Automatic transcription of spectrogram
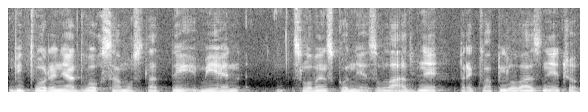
vytvorenia dvoch samostatných mien Slovensko nezvládne? Prekvapilo vás niečo?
